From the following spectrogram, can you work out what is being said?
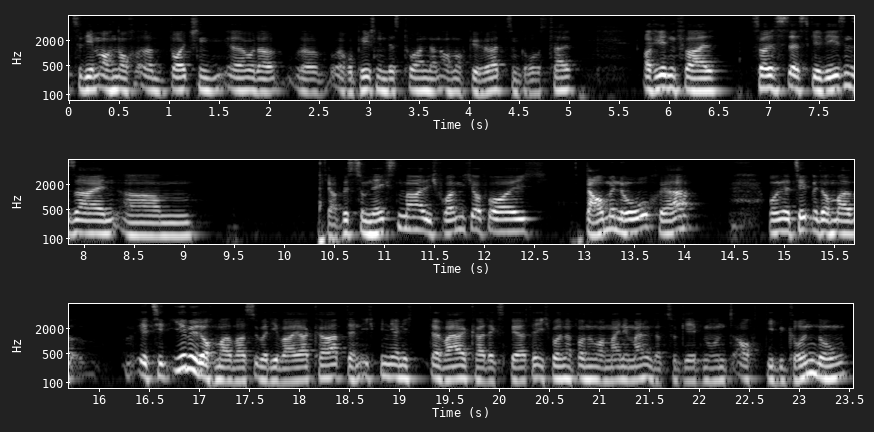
zudem auch noch äh, deutschen äh, oder, oder europäischen Investoren dann auch noch gehört, zum Großteil. Auf jeden Fall soll es das gewesen sein. Ähm, ja, bis zum nächsten Mal. Ich freue mich auf euch. Daumen hoch, ja. Und erzählt mir doch mal, erzählt ihr mir doch mal was über die Wirecard, denn ich bin ja nicht der Wirecard-Experte. Ich wollte einfach nur mal meine Meinung dazu geben und auch die Begründung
